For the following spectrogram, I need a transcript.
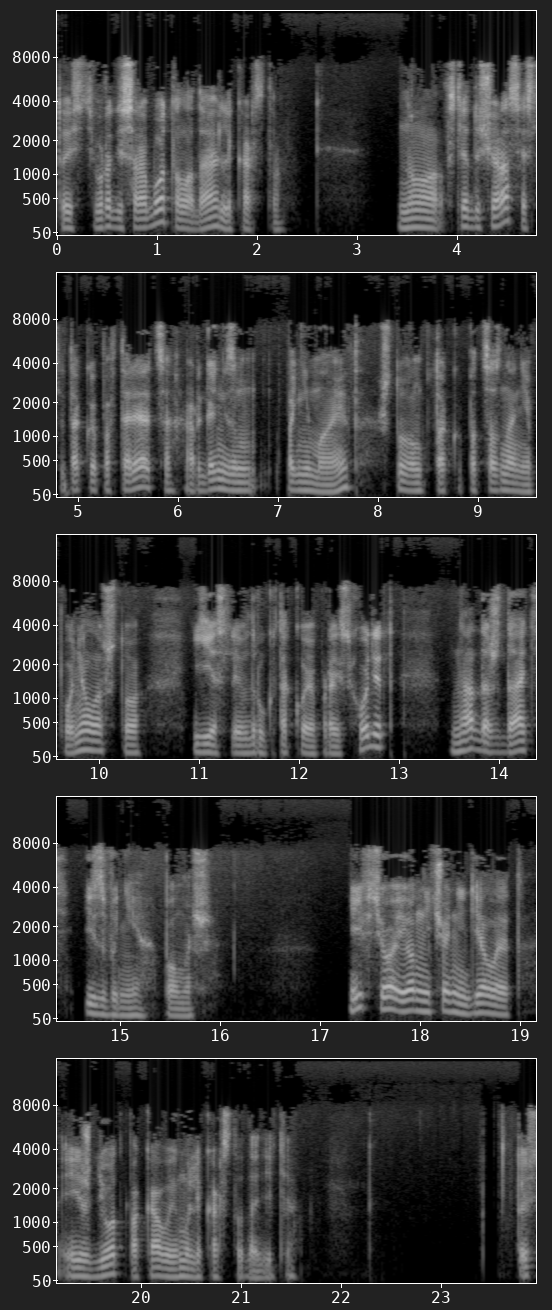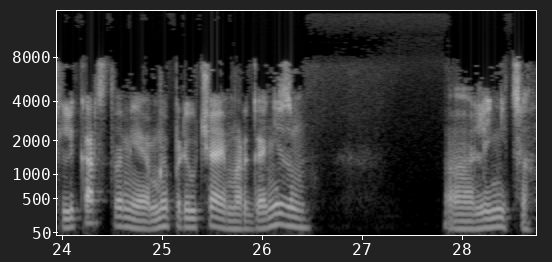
То есть вроде сработало, да, лекарство, но в следующий раз, если такое повторяется, организм понимает, что он такое подсознание поняло, что если вдруг такое происходит, надо ждать извне помощи. И все, и он ничего не делает и ждет, пока вы ему лекарство дадите. То есть лекарствами мы приучаем организм э, лениться.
